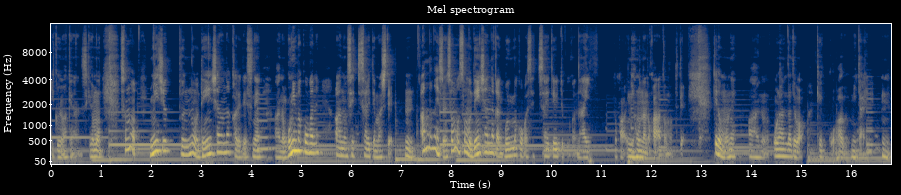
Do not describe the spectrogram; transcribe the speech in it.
いくわけなんですけども、その20分の電車の中でですね、あのゴミ箱がね、あの設置されてまして、うん、あんまないですよね。そもそも電車の中にゴミ箱が設置されてるってことがないとか、日本なのかなと思ってて。けどもね、あのオランダでは結構合うみたい。うん。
